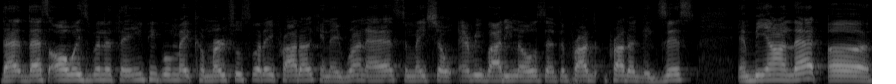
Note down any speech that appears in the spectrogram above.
That that's always been a thing. People make commercials for their product and they run ads to make sure everybody knows that the product product exists. And beyond that, uh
